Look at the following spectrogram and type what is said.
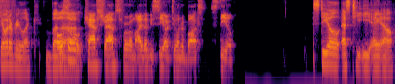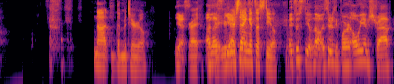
Get whatever you like, but also, uh, calf straps from IWC are 200 bucks. Steel. steel S T E A L, not the material, Yes. right? Unless- okay. you're, you're saying yes. it's a steel. It's a steal. No, seriously, for an OEM strap,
